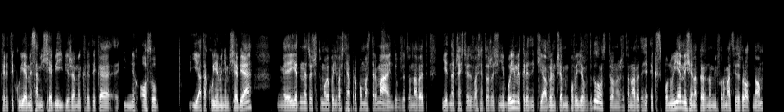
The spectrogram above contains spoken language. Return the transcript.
krytykujemy sami siebie i bierzemy krytykę innych osób i atakujemy nią siebie. E, jedyne, co jeszcze tu mogę powiedzieć właśnie a propos mastermindów, że to nawet jedna część to jest właśnie to, że się nie boimy krytyki, a wręcz ja bym powiedział w drugą stronę, że to nawet eksponujemy się na pewną informację zwrotną,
